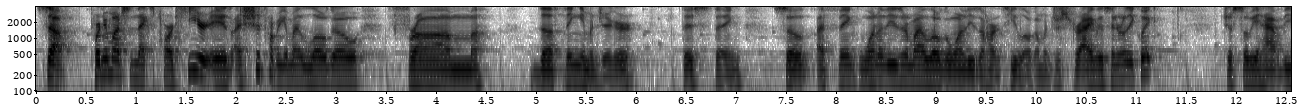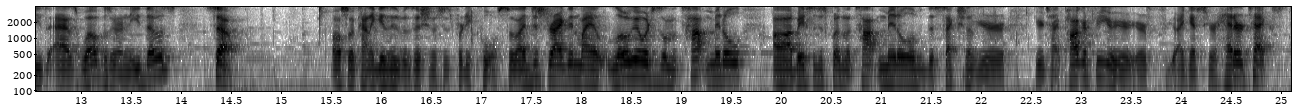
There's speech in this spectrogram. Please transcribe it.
So, pretty much the next part here is I should probably get my logo from the thingamajigger, this thing. So I think one of these are my logo, one of these are 100T logo. I'm going to just drag this in really quick, just so we have these as well, because we're going to need those. So, also kind of gives me the position, which is pretty cool. So I just dragged in my logo, which is on the top middle, uh, basically just put in the top middle of the section of your, your typography, or your, your, I guess your header text.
